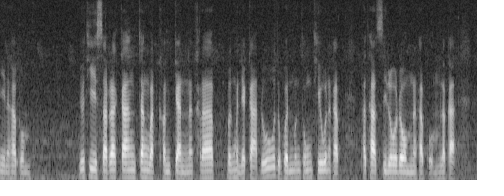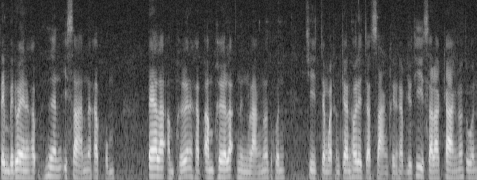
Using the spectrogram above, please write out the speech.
นี่นะครับผมอยู่ที่สารกลางจังหวัดขอนแก่นนะครับ เบื้องบรรยากาศดูทุกคนเบื้องทงทิวนะครับพระธาตุสิโลดมนะครับ ผมแล้วก็เต็มไปด้วยนะครับเฮือนอีสานนะครับ ผมแต่ละอำเภอนะครับอำเภอละหนึ่งหลังเนาะทุกคนที่จังหวัดขอนแก่นเขาได้จัดสร้างขึ้นครับ อยู่ที่สารกลางเนาะทุกคน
